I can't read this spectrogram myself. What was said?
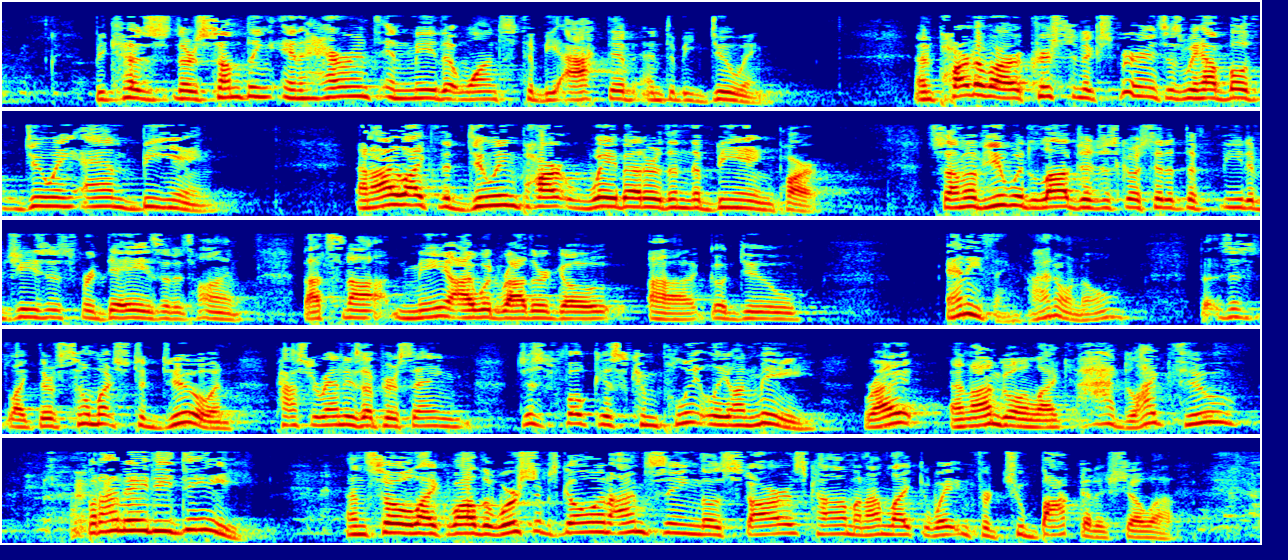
because there's something inherent in me that wants to be active and to be doing. And part of our Christian experience is we have both doing and being. And I like the doing part way better than the being part. Some of you would love to just go sit at the feet of Jesus for days at a time. That's not me. I would rather go uh, go do anything. I don't know. Just like there's so much to do, and Pastor Randy's up here saying, just focus completely on me, right? And I'm going like, I'd like to, but I'm ADD. And so, like, while the worship's going, I'm seeing those stars come, and I'm like waiting for Chewbacca to show up.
